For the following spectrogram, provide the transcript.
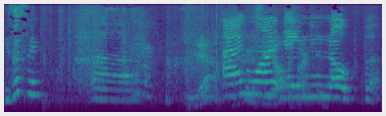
He's listening. uh, I want a notebook.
